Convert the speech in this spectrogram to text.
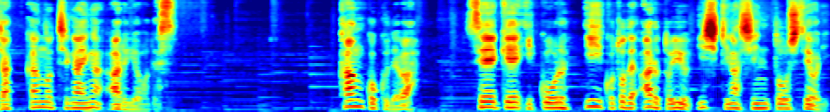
若干の違いがあるようです。韓国では整形イコールいいことであるという意識が浸透しており、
